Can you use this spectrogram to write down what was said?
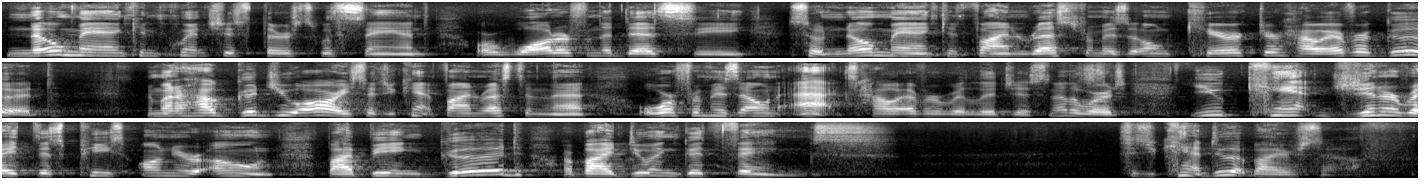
No man can quench his thirst with sand or water from the Dead Sea, so no man can find rest from his own character, however good. No matter how good you are, he says you can't find rest in that, or from his own acts, however religious. In other words, you can't generate this peace on your own by being good or by doing good things. He says you can't do it by yourself.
